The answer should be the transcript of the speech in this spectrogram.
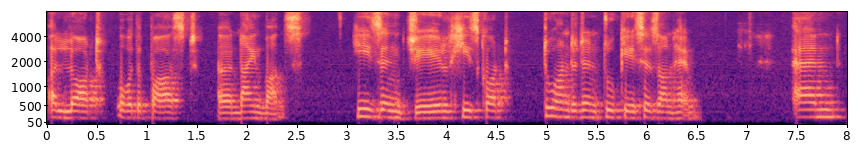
a lot over the past uh, nine months. He's in jail. He's got 202 cases on him. And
